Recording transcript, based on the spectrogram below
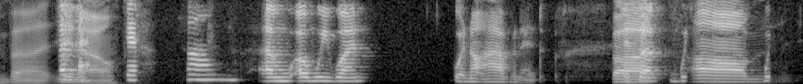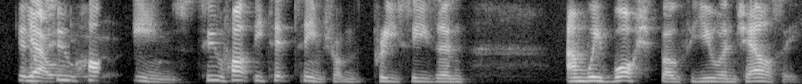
but you know, and, and we went, we're not having it. but we- um, Get Yeah, two hot teams, two hotly tipped teams from the preseason, and we washed both you and Chelsea.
